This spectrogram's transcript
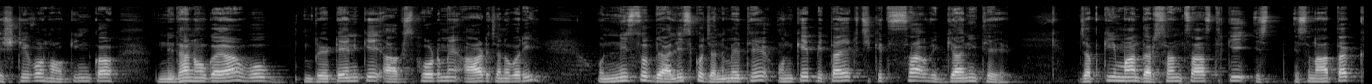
स्टीफन हॉकिंग का निधन हो गया। वो ब्रिटेन के ऑक्सफोर्ड में 8 जनवरी 1942 को जन्मे थे। उनके पिता एक चिकित्सा विज्ञानी थे, जबकि माँ दर्शन शास्त्र की स्नातक।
